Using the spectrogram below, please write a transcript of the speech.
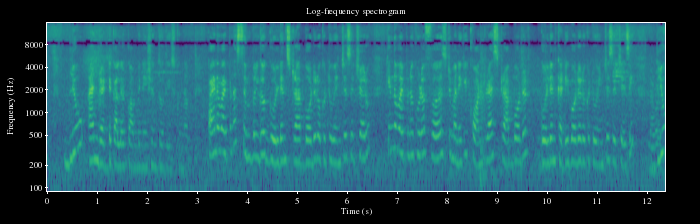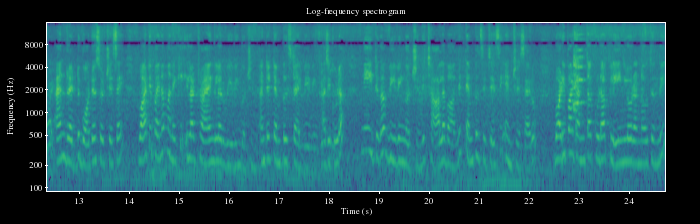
బ్లూ అండ్ రెడ్ కలర్ కాంబినేషన్తో తీసుకున్నాం పైన వైపున సింపుల్గా గోల్డెన్ స్ట్రాప్ బార్డర్ ఒక టూ ఇంచెస్ ఇచ్చారు. కింద వైపున కూడా ఫస్ట్ మనకి కాంట్రాస్ట్ స్ట్రాప్ బార్డర్ గోల్డెన్ కడ్డీ బార్డర్ ఒక టూ ఇంచెస్ ఇచ్చేసి బ్లూ అండ్ రెడ్ బార్డర్స్ వచ్చేసాయి. వాటిపైన మనకి ఇలా ట్రయాంగులర్ వీవింగ్ వచ్చింది. అంటే టెంపుల్ స్టైల్ వీవింగ్ అది కూడా నీట్గా వీవింగ్ వచ్చింది. చాలా బాగుంది. టెంపుల్స్ ఇచ్చేసి ఎండ్ చేశారు. బాడీ పార్ట్ అంతా కూడా ప్లెయిన్లో రన్ అవుతుంది.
